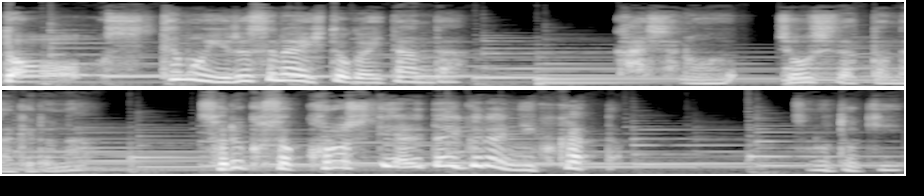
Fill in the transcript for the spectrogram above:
どうしても許せない人がいたんだ。会社の上司だったんだけどな。それこそ殺してやりたいくらい憎かった。その時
